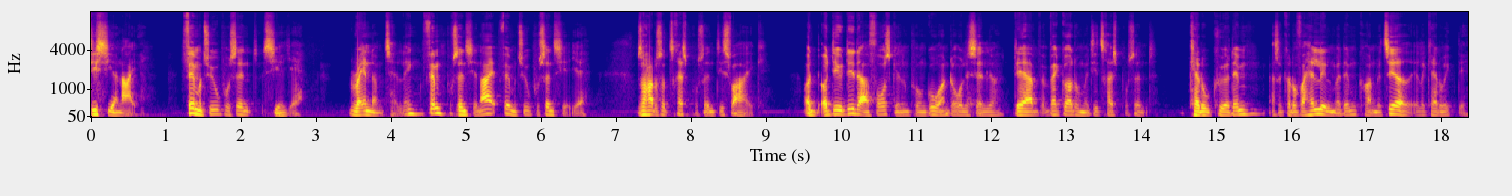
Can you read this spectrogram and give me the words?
de siger nej. 25 procent siger ja random tal. Ikke? 15% siger nej, 25% siger ja. Og så har du så 60%, de svarer ikke. Og, og det er jo det, der er forskellen på en god og en dårlig sælger. Det er, hvad gør du med de 60%? Kan du køre dem, altså kan du få halvdelen med dem konverteret, eller kan du ikke det?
